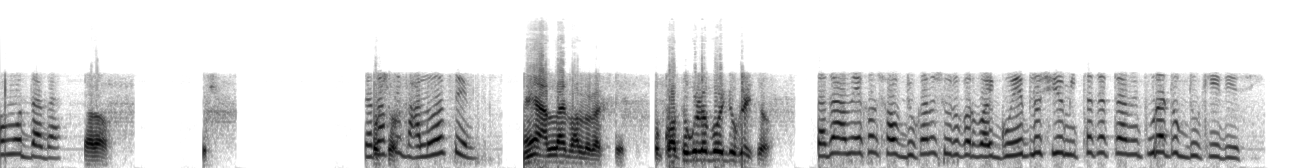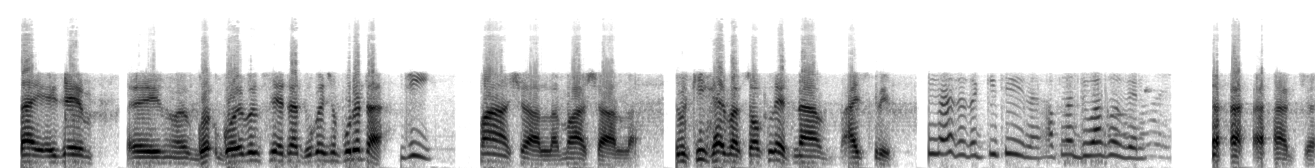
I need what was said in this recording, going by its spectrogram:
রহমত দাদা। দাঁড়াও। দাদা আপনি ভালো আছেন? হ্যাঁ আল্লাহ ভালো রাখছে। কতগুলো বই ঢুকেছো? দাদা আমি এখন সব ঢুকানো শুরু করব। ওই গোয়েবলসীয় মিথ্যাচারটা আমি পুরাটুক ঢুকিয়ে দিয়েছি। তাই এই যে এই গোয়েবলসি এটা ঢুকেছো পুরোটা? জি। মাশা আল্লাহ মাশা আল্লাহ তুমি কি খাইবা চকলেট না আইসক্রিম? না দাদা কিছুই না। আপনার দোয়া করবেন। আচ্ছা।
